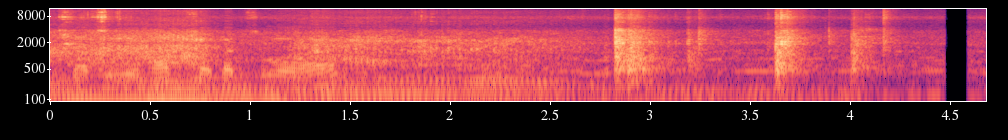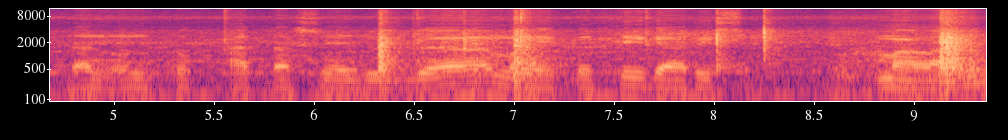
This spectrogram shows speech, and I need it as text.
bisa dilihat sobat semua. Dan untuk atasnya juga mengikuti garis emalan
